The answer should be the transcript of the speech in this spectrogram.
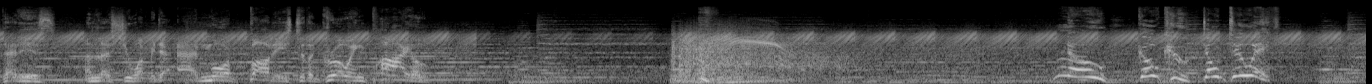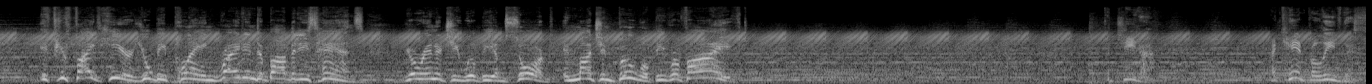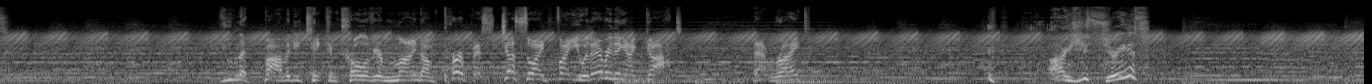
That is, unless you want me to add more bodies to the growing pile. No! Goku, don't do it! If you fight here, you'll be playing right into Babidi's hands. Your energy will be absorbed, and Majin Buu will be revived. Vegeta, I can't believe this. You let Babidi take control of your mind on purpose, just so I'd fight you with everything I got. That right? Are you serious?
